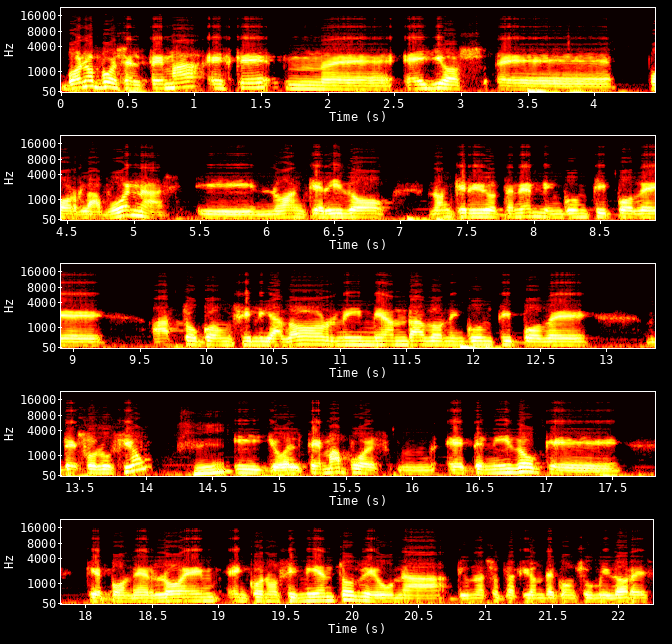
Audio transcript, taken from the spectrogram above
Bueno, pues el tema es que mm, eh, ellos eh, por las buenas y no han querido no han querido tener ningún tipo de acto conciliador ni me han dado ningún tipo de, de solución. Sí. y yo el tema pues mm, he tenido que, que ponerlo en, en conocimiento de una de una asociación de consumidores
